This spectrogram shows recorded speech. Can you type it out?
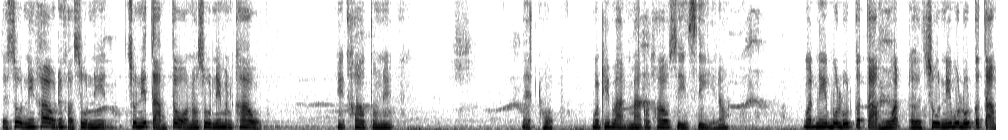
แต่สูตรนี้เข้าด้วยค่ะสูตรนี้ สูตรนี้ตามโตอเนาะสูตรนี้มันเข้านี่เข้าตรงนี้ แปดหกงวดที่ผ่านมาก็เข้าสี่สี่เนาะงวดนี้บุรุษก็ตามงวดเออสูตรนี้บุรุษก็ตาม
